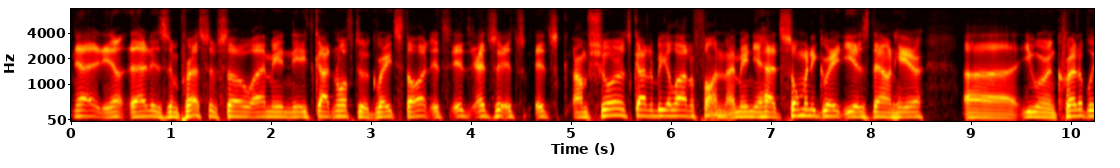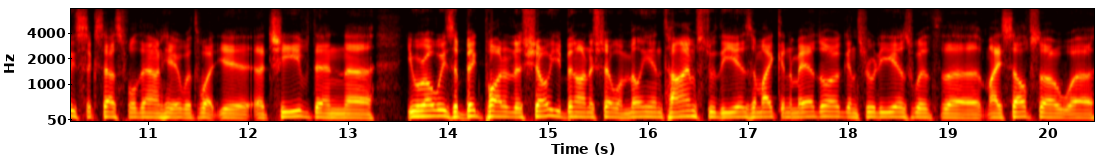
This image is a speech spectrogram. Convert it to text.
Yeah, you know that is impressive. So, I mean, he's gotten off to a great start. It's it's it's it's, it's I'm sure it's got to be a lot of fun. I mean, you had so many great years down here. Uh, you were incredibly successful down here with what you achieved, and uh, you were always a big part of the show. You've been on the show a million times through the years of Mike and the Mad Dog, and through the years with uh, myself. So uh,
